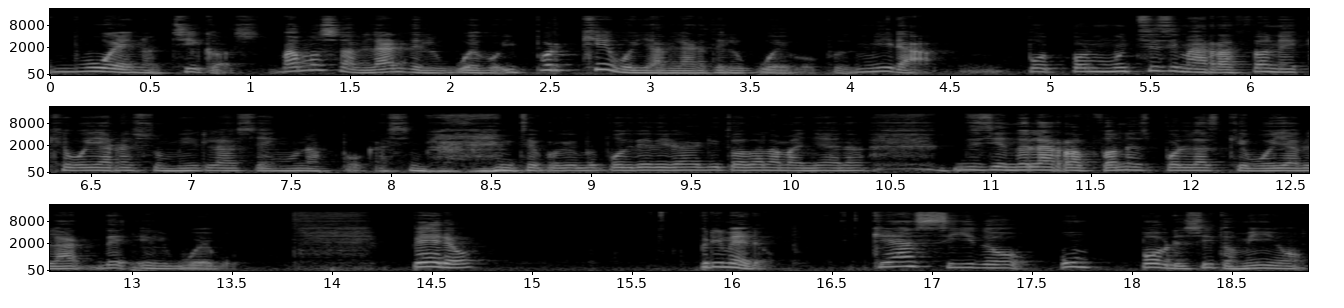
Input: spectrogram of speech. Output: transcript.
Bueno, chicos, vamos a hablar del huevo. ¿Y por qué voy a hablar del huevo? Pues mira, por, muchísimas razones que voy a resumirlas en unas pocas simplemente, porque me podría tirar aquí toda la mañana diciendo las razones por las que voy a hablar del huevo. Pero, primero, que ha sido un pobrecito mío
